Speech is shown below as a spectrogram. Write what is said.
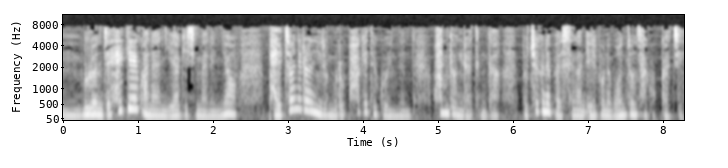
음, 물론 이제 핵에 관한 이야기지만은요, 발전이라는 이름으로 파괴되고 있는 환경이라든가, 또 최근에 발생한 일본의 원전 사고까지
